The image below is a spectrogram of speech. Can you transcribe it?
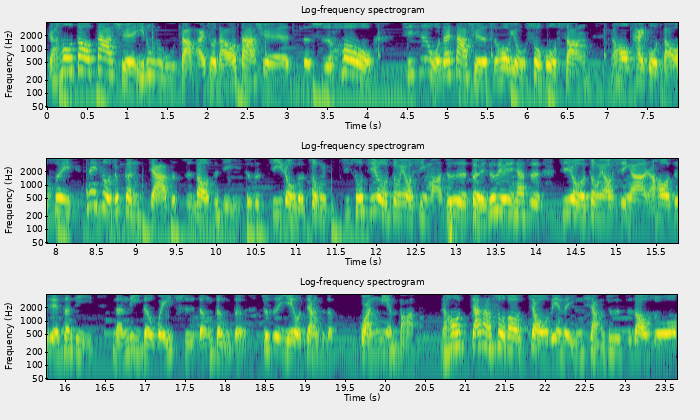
然后到大学一路路打排球打到大学的时候，其实我在大学的时候有受过伤，然后开过刀，所以那时候就更加的知道自己就是肌肉的重，说肌肉的重要性嘛，就是对，就是有点像是肌肉的重要性啊，然后这些身体能力的维持等等的，就是也有这样子的观念吧。然后加上受到教练的影响，就是知道说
